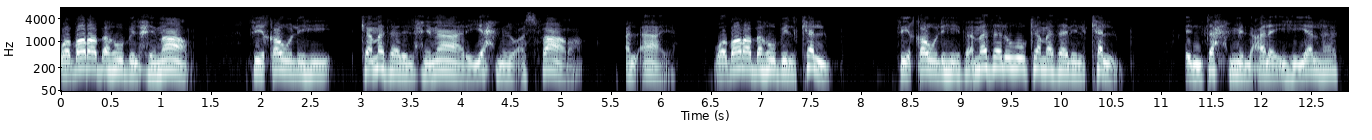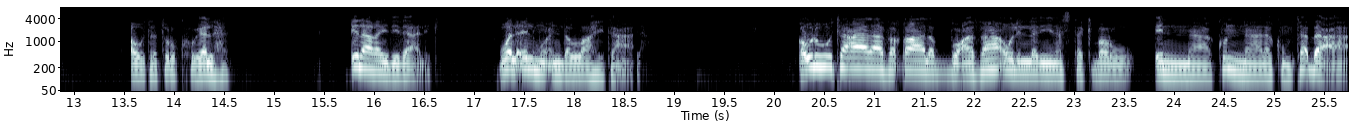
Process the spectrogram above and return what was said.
وضربه بالحمار في قوله كمثل الحمار يحمل أسفارا الآية. وضربه بالكلب في قوله فمثله كمثل الكلب إن تحمل عليه يلهث أو تتركه يلهث. إلى غير ذلك. والعلم عند الله تعالى. قوله تعالى فقال الضعفاء للذين استكبروا إنا كنا لكم تبعا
